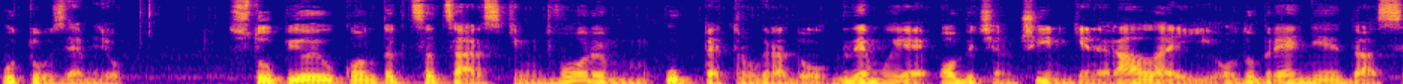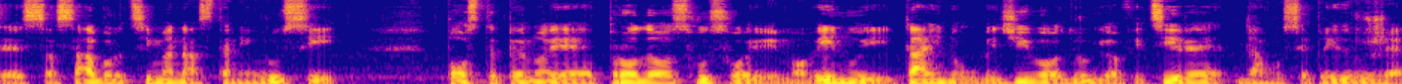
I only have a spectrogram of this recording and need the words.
u tu zemlju. Stupio je u kontakt sa carskim dvorom u Petrovgradu, gde mu je obećan čin generala i odobrenje da se sa saborcima nastani u Rusiji. Postepeno je prodao svu svoju imovinu i tajno ubeđivao druge oficire da mu se pridruže.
